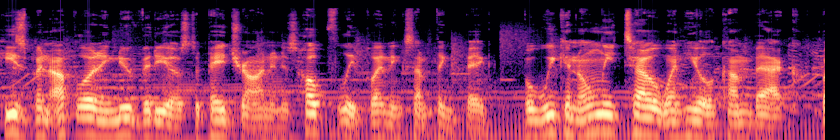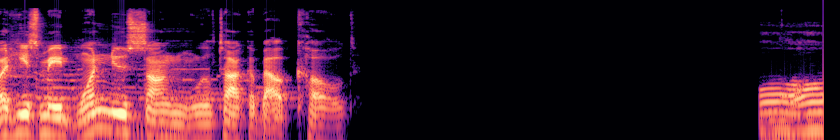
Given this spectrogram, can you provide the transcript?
He's been uploading new videos to Patreon and is hopefully planning something big. But we can only tell when he'll come back. But he's made one new song we'll talk about called oh.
